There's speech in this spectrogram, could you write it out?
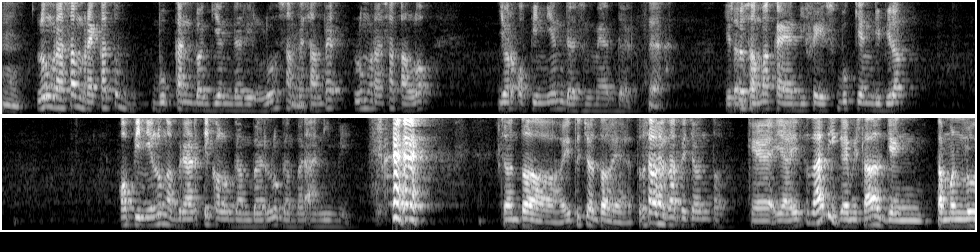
hmm. lo ngerasa mereka tuh bukan bagian dari lo sampai-sampai lo ngerasa kalau your opinion doesn't matter. Nah, itu Contoh. sama kayak di Facebook yang dibilang opini lo nggak berarti kalau gambar lo gambar anime. Contoh, itu contoh ya. Terus salah satu contoh. kayak ya itu tadi kayak misalnya geng temen lu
